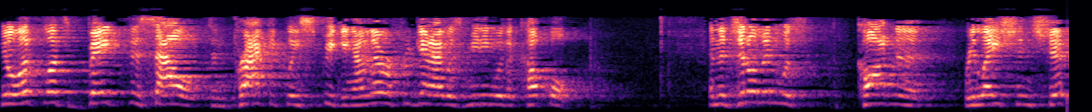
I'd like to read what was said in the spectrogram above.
You know, let's, let's bake this out. And practically speaking, I'll never forget I was meeting with a couple, and the gentleman was caught in a relationship.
